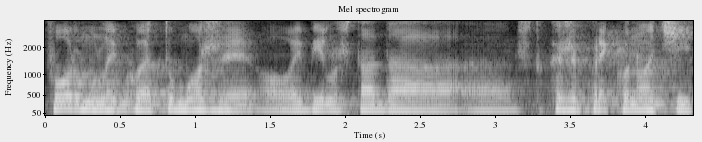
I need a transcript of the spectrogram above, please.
formule koja tu može ovaj, bilo šta da, e, što kaže, preko noći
